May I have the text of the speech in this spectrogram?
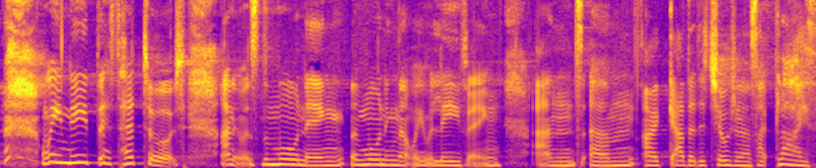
we need this head torch. And it was the morning, the morning that we were leaving, and um, I gathered the children. I was like, Blythe,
